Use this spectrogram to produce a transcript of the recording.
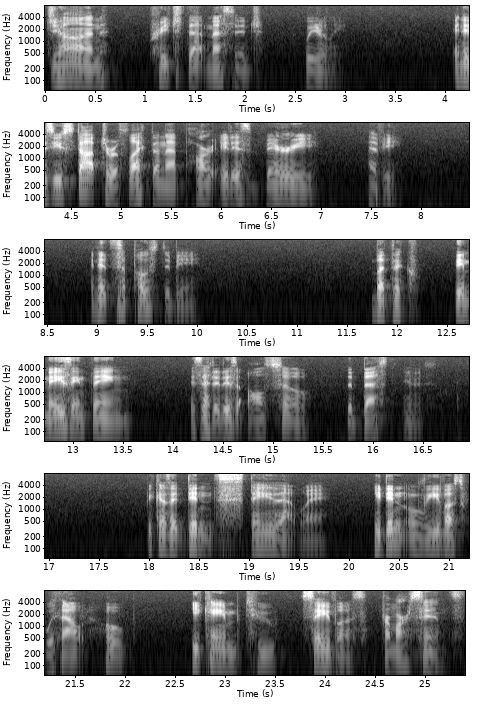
John preached that message clearly. And as you stop to reflect on that part, it is very heavy. And it's supposed to be. But the, the amazing thing is that it is also the best news. Because it didn't stay that way. He didn't leave us without hope. He came to save us from our sins.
